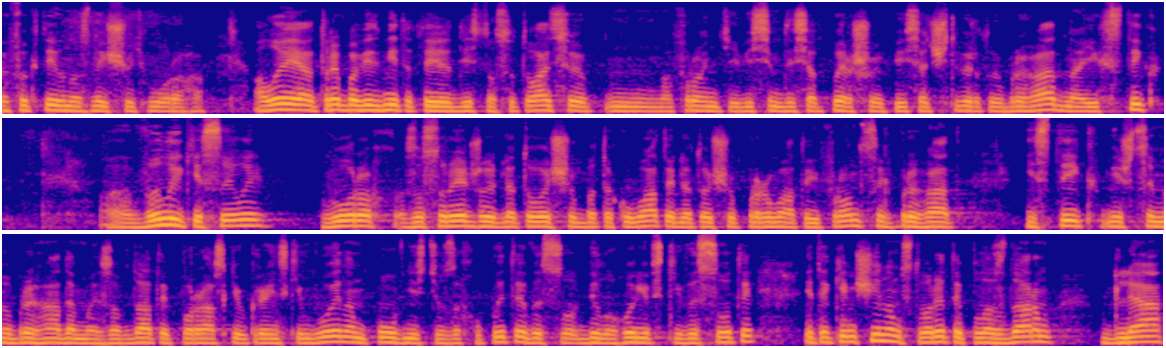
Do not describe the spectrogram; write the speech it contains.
Ефективно знищують ворога. Але треба відмітити дійсно ситуацію на фронті 81-ї, 54-ї бригад, на їх стик. Е, Великі сили ворог зосереджує для того, щоб атакувати, для того, щоб прорвати і фронт цих бригад, і стик між цими бригадами, завдати поразки українським воїнам, повністю захопити білогорівські висоти і таким чином створити плацдарм для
